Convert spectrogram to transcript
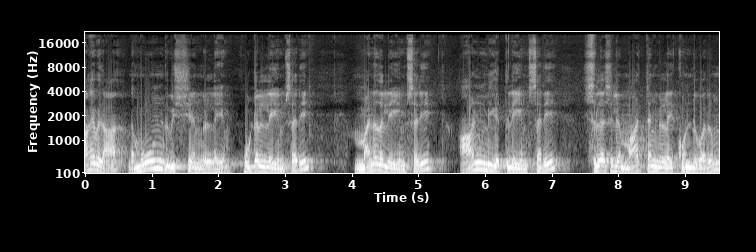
ஆகவே தான் இந்த மூன்று விஷயங்கள்லையும் உடல்லையும் சரி மனதிலேயும் சரி ஆன்மீகத்திலேயும் சரி சில சில மாற்றங்களை கொண்டு வரும்.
